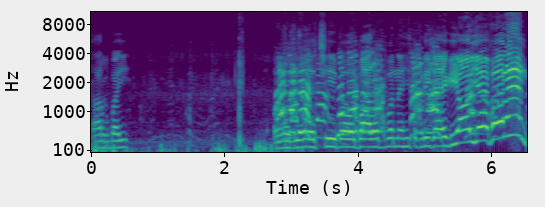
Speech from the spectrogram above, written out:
तारक भाई। और ये अच्छी बॉल बाल पर नहीं पकड़ी जाएगी, और ये फ़ौरन!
